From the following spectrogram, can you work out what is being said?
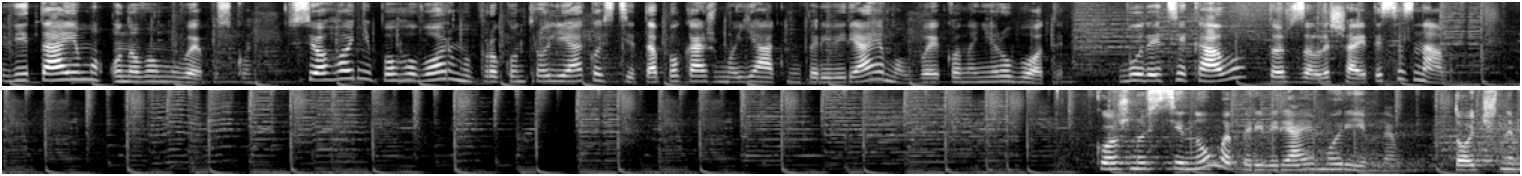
Вітаємо у новому випуску. Сьогодні поговоримо про контроль якості та покажемо, як ми перевіряємо виконані роботи. Буде цікаво, тож залишайтеся з нами. Кожну стіну ми перевіряємо рівнем, точним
